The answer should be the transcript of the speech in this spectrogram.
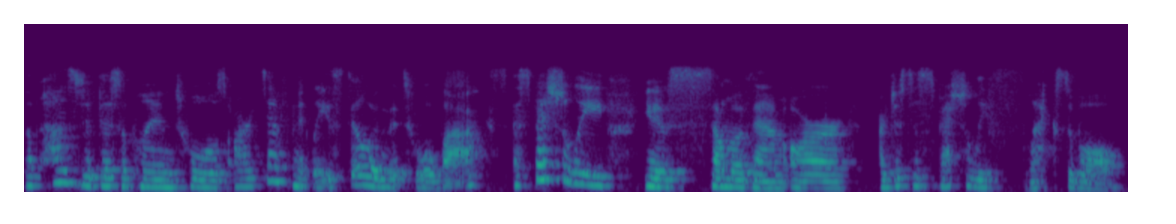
the positive discipline tools are definitely still in the toolbox, especially, you know, some of them are, are just especially flexible.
